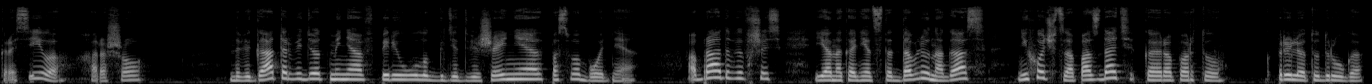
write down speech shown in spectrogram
красиво, хорошо. Навигатор ведет меня в переулок, где движение посвободнее. Обрадовавшись, я наконец-то давлю на газ. Не хочется опоздать к аэропорту, к прилету друга.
